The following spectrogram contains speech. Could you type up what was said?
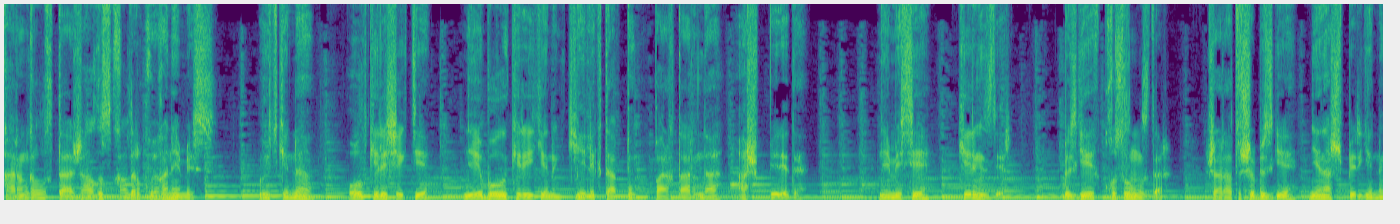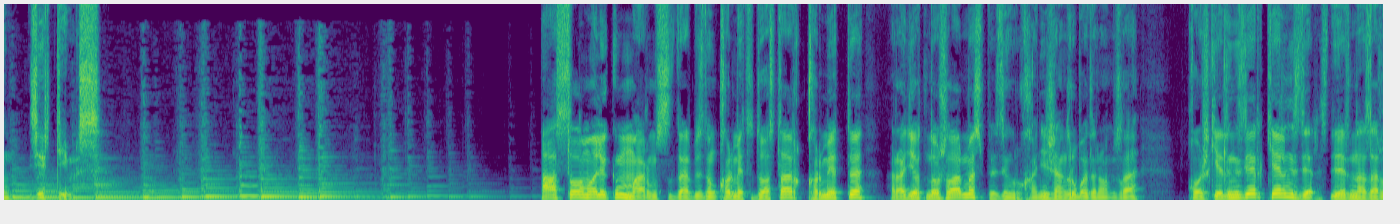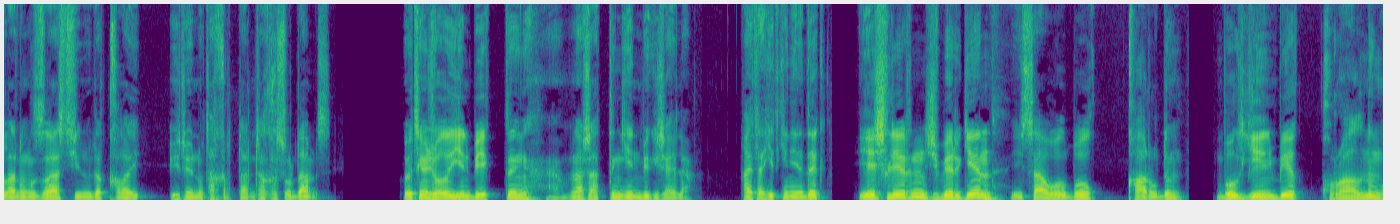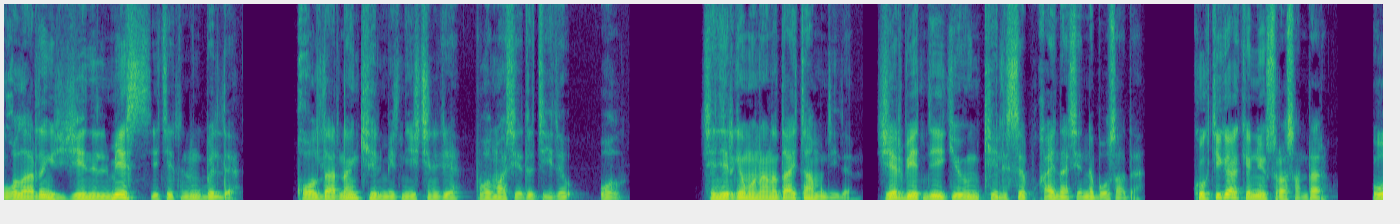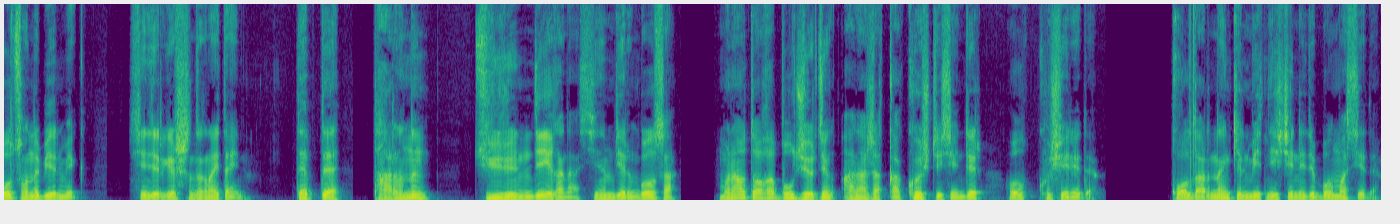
қарыңғылықта жалғыз қалдырып қойған емес. Өйткені ол келешекте не болу керек екенін кітаптың парақтарында ашып береді. Немесе келіңіздер бізге қосылыңыздар. Жаратушы бізге нен ашып бергенін зерттейміз. Ассалаумағалейкум армысыздар біздің құрметті достар құрметті радио тыңдаушыларымыз біздің рухани жаңғыру бағдарламамызға қош келдіңіздер келіңіздер. Сіздердің назарларыңызға сүйінуді қалай үйрену тақырыптарын жалғастырудамыз. Өткен жолы еңбектің мұнажаттың еңбегі жайлы айта кеткен едік. Елшілерін жіберген иса ол бұл қарудың бұл еңбек құралының олардың жеңілмес ететінін білді. Қолдарынан келмейтін ештеңе де болмас еді дейді ол. Сендерге мынаны да айтамын дейді. Жер бетінде екеуің келісіп қай нәрсені болса да көктегі әкемнен сұрасаңдар ол соны бермек. Сендерге шындығын айтайын. Тіпті тарының түйреніндей ғана сенімдерің болса мынау тауға бұл жерден ана жаққа көш десеңдер ол көшер еді. Қолдарынан келмейтін ештеңе де болмас еді.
